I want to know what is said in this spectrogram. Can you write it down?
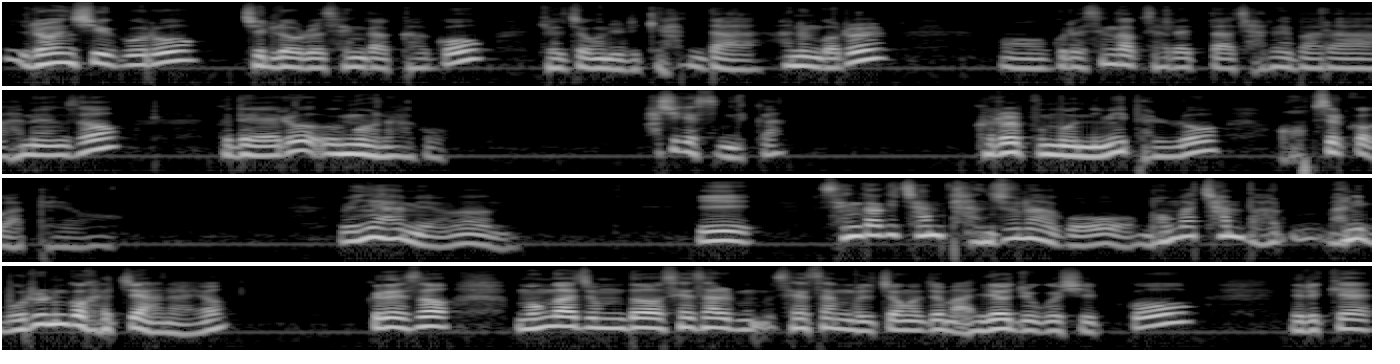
이런 식으로 진로를 생각하고 결정을 이렇게 한다 하는 거를 어 그래 생각 잘했다 잘해봐라 하면서 그대로 응원하고 하시겠습니까? 그럴 부모님이 별로 없을 것 같아요. 왜냐하면 이 생각이 참 단순하고 뭔가 참 많이 모르는 것 같지 않아요? 그래서 뭔가 좀 더 세상, 물정을 좀 알려주고 싶고 이렇게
